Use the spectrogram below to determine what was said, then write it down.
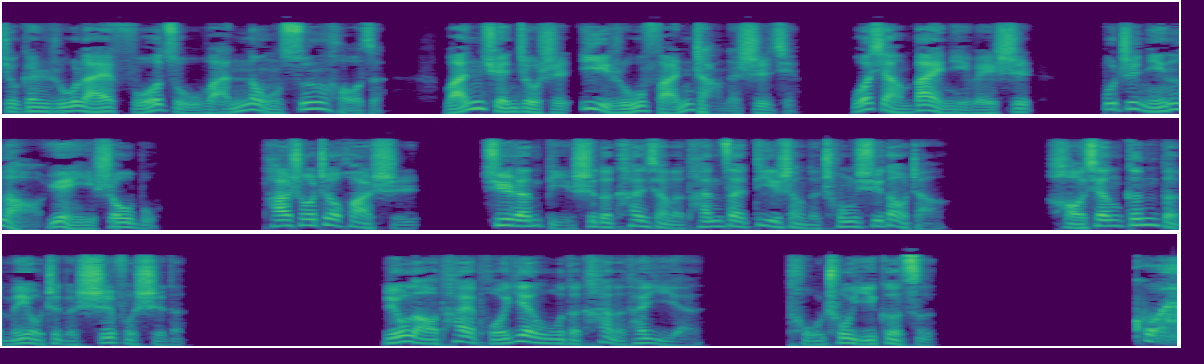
就跟如来佛祖玩弄孙猴子，完全就是易如反掌的事情。我想拜你为师，不知您老愿意收不？他说这话时，居然鄙视的看向了瘫在地上的冲虚道长，好像根本没有这个师傅似的。刘老太婆厌恶的看了他一眼，吐出一个字：“滚。”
